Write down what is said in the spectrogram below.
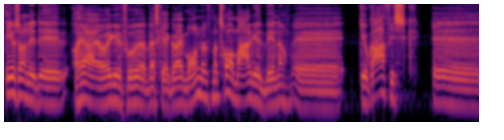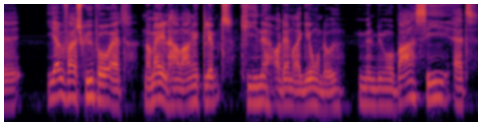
det er jo sådan et, øh, og her har jeg jo ikke fået, hvad skal jeg gøre i morgen, hvis man tror, at markedet vender. Øh, geografisk, øh, jeg vil faktisk skyde på, at normalt har mange glemt Kina og den region derude. Men vi må bare sige, at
